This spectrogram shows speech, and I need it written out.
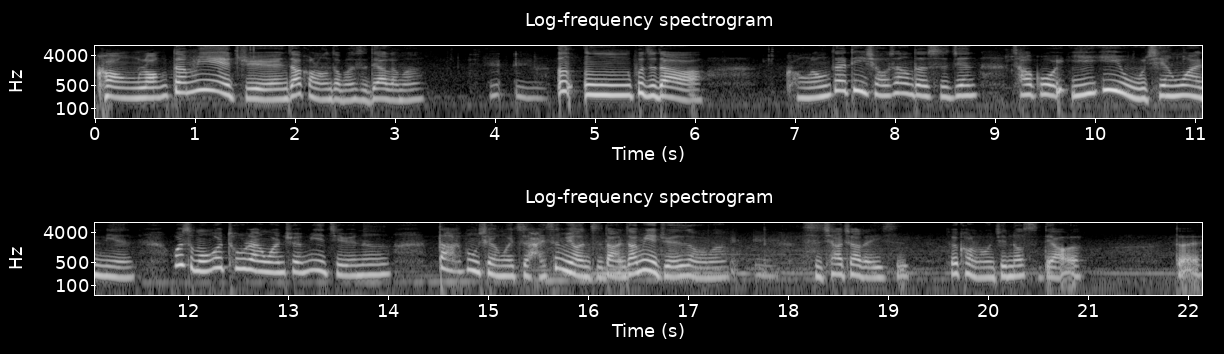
恐龙的灭绝，你知道恐龙怎么死掉了吗？嗯嗯，嗯嗯，不知道啊。恐龙在地球上的时间超过一亿五千万年，为什么会突然完全灭绝呢？到目前为止还是没有人知道。你知道灭绝是什么吗？嗯死翘翘的意思，所以恐龙已经都死掉了。对，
